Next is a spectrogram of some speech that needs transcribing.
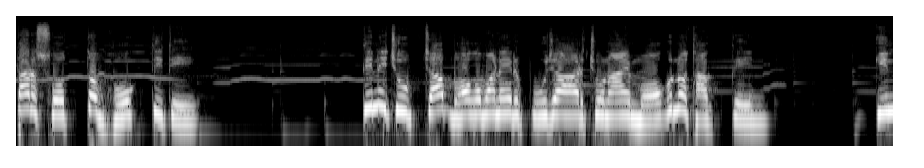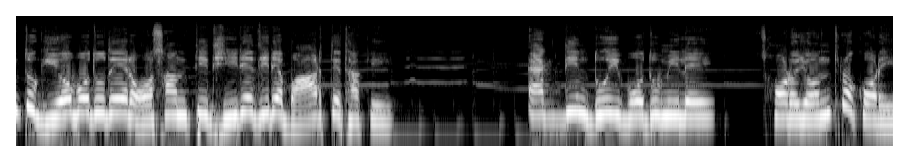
তার সত্য ভক্তিতে। তিনি চুপচাপ ভগবানের পূজা অর্চনায় মগ্ন থাকতেন, কিন্তু গৃহবধূদের অশান্তি ধীরে ধীরে বাড়তে থাকে। একদিন দুই বধূ মিলে ষড়যন্ত্র করে।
